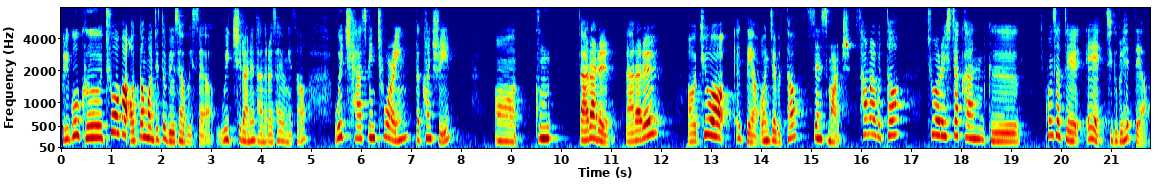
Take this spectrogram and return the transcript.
그리고 그 투어가 어떤 건지 또 묘사하고 있어요. which라는 단어를 사용해서 which has been touring the country 어, 국, 나라를 나라를 어, 투어했대요. 언제부터? since March 3월부터 투어를 시작한 그 콘서트에 지급을 했대요.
